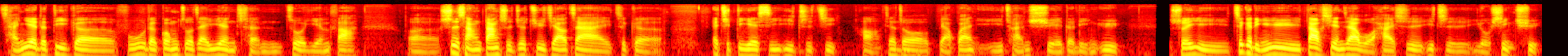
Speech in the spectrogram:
产业的第一个服务的工作，在院城做研发，呃，市场当时就聚焦在这个 HDAC 抑制剂，哈、叫做表观遗传学的领域。所以这个领域到现在我还是一直有兴趣。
